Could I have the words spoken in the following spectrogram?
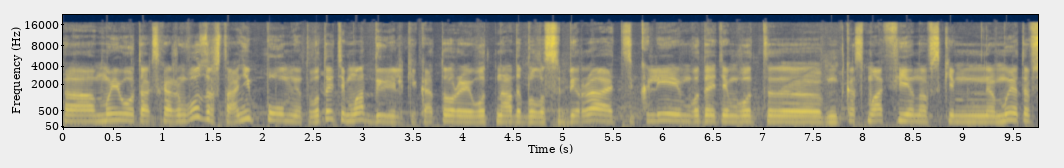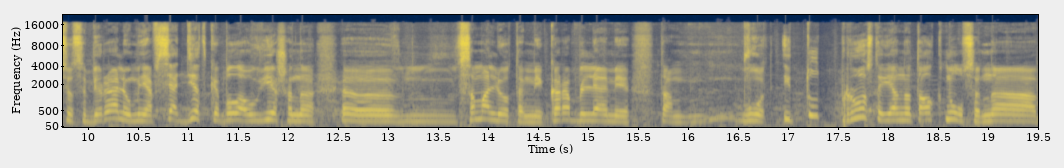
Э, моего, так скажем, возраста, они помнят вот эти модельки, которые вот надо было собирать клеем вот этим вот э, космофеновским. Мы это все собирали. У меня вся детская была увешана э, самолетами, кораблями, там, вот. И тут просто я натолкнулся на,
